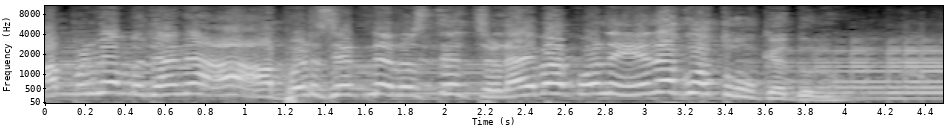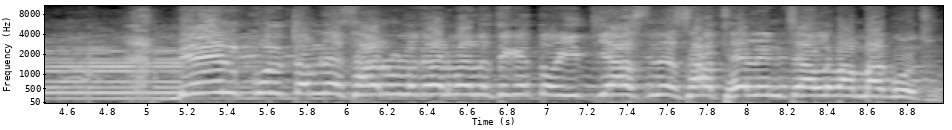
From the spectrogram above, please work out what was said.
આપણને બધાને આ આભડ ને રસ્તે ચડાવ્યા કોને? એને ગોતું કીધું બિલકુલ તમને સારું લગાડવા નથી કે તો ઇતિહાસને સાથે લઈને ચાલવા માંગુ છું.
